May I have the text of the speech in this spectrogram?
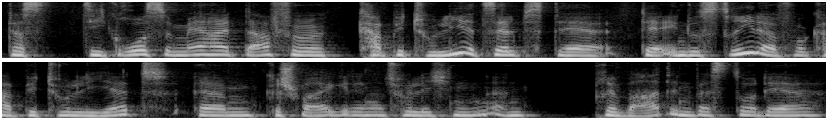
dass die große Mehrheit dafür kapituliert, selbst der, der Industrie davor kapituliert, ähm, geschweige denn natürlich ein, ein, Privatinvestor, der,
